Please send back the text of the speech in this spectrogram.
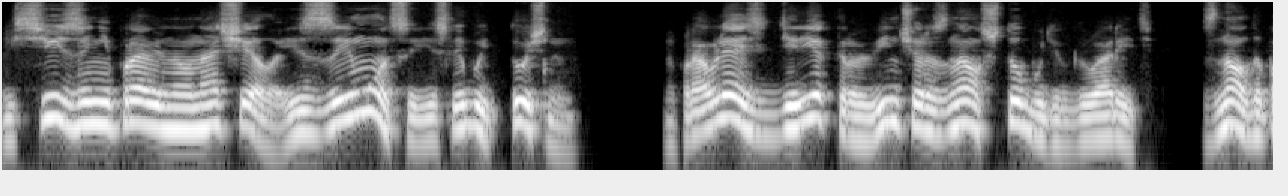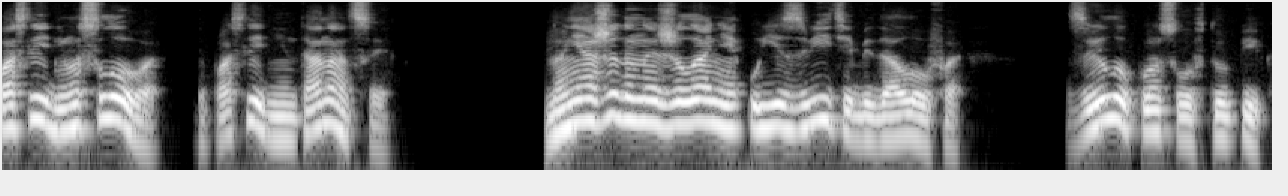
И все из-за неправильного начала, из-за эмоций, если быть точным. Направляясь к директору, Винчер знал, что будет говорить. Знал до последнего слова, до последней интонации. Но неожиданное желание уязвить Обедолофа завело консула в тупик.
